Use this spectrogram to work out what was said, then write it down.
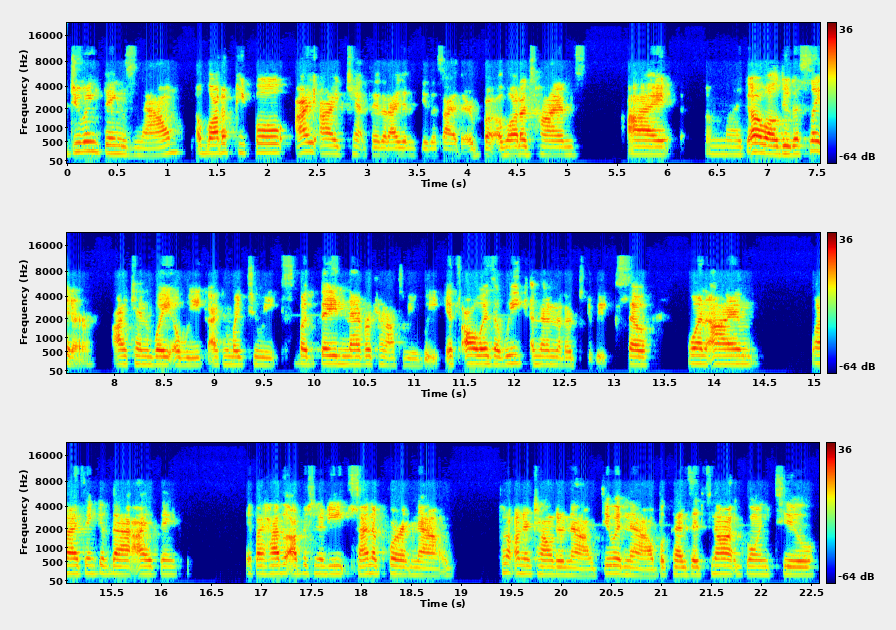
doing things now. A lot of people, I I can't say that I didn't do this either, but a lot of times I am like, oh, I'll do this later. I can wait a week, I can wait two weeks, but they never turn out to be a week. It's always a week and then another two weeks. So when I'm when I think of that, I think if I have the opportunity, sign up for it now. Put it on your calendar now. Do it now because it's not going to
